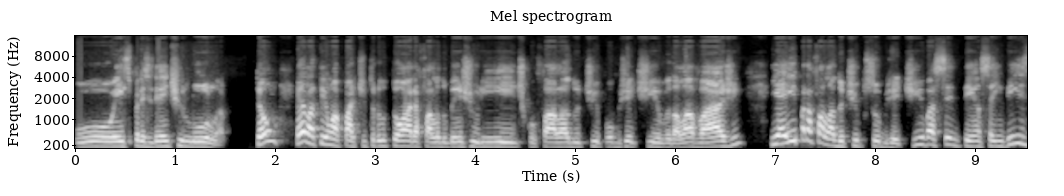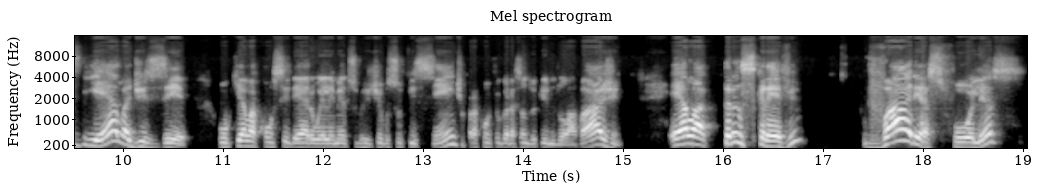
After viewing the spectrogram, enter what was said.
o ex-presidente Lula. Então, ela tem uma parte introdutória, fala do bem jurídico, fala do tipo objetivo da lavagem, e aí, para falar do tipo subjetivo, a sentença, em vez de ela dizer o que ela considera o elemento subjetivo suficiente para a configuração do crime de lavagem, ela transcreve várias folhas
